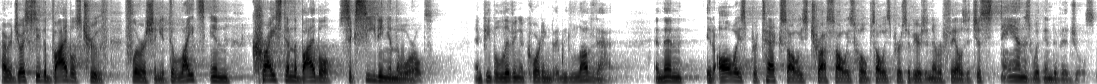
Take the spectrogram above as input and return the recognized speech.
I rejoice to see the Bible's truth flourishing. It delights in Christ and the Bible succeeding in the world and people living according to that. We love that. And then it always protects, always trusts, always hopes, always perseveres. It never fails. It just stands with individuals.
